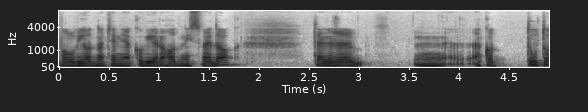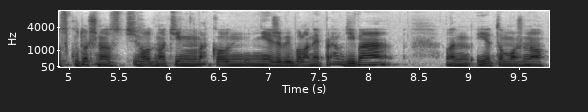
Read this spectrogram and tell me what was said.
bol vyhodnotený ako vierohodný svedok. Takže ako túto skutočnosť hodnotím ako nie, že by bola nepravdivá, len je to možno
